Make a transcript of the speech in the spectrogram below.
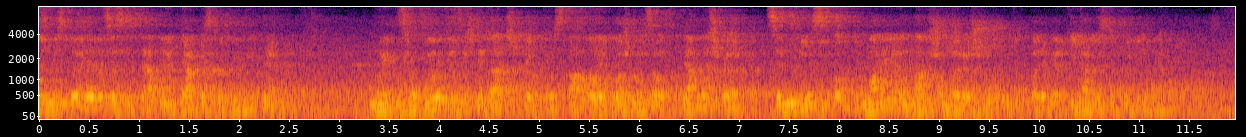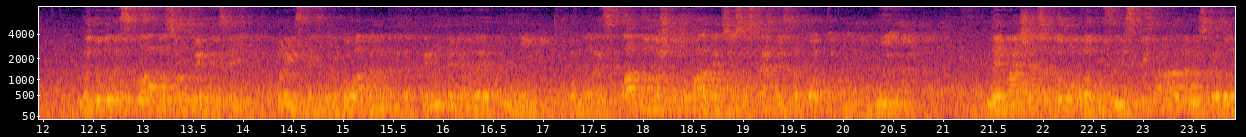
Лумістоєр це система якості повітря. Ми зробили фізичні датчики, розставили, кожна оця от плямочка, це місто має нашу мережу перевірки якості повітря. Ми думали, складно зробити цей пристрій, друкувати на 3D принтері, але ні. Думали, складно масштабувати цю систему і сапортити її. Ні. Найважче це домовитись з міськими радами з приводу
